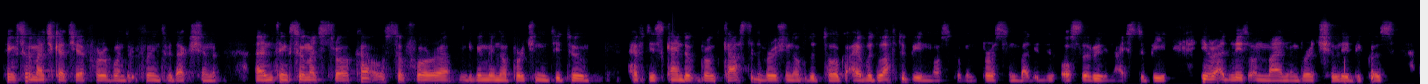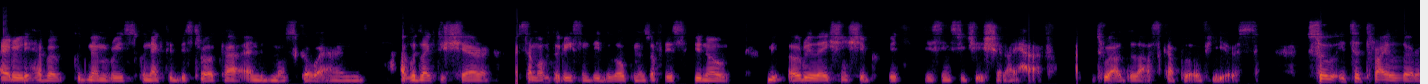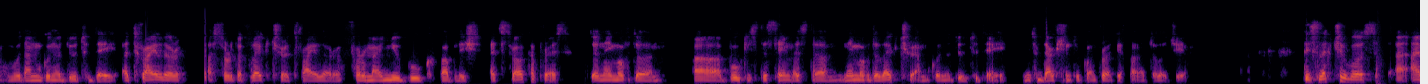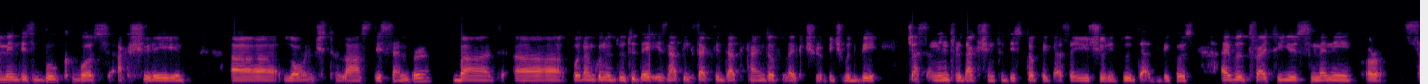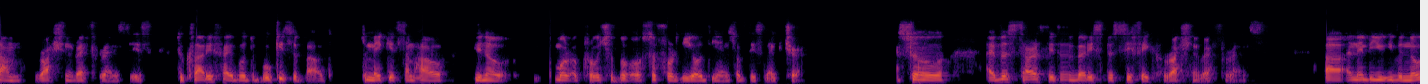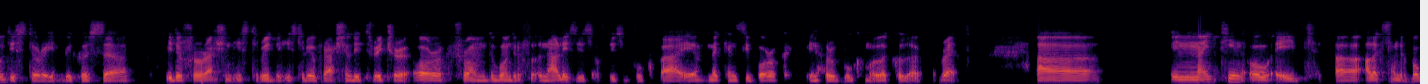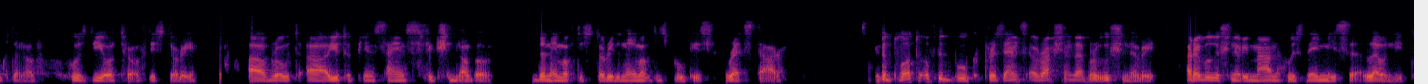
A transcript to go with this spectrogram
Thanks so much, Katya, for a wonderful introduction. And thanks so much, Strelka, also for uh, giving me an opportunity to have this kind of broadcasted version of the talk. I would love to be in Moscow in person, but it is also really nice to be here, at least online and virtually, because I really have a good memories connected with Strelka and with Moscow. And I would like to share some of the recent developments of this, you know, relationship with this institution I have throughout the last couple of years. So it's a trailer, what I'm going to do today, a trailer, a sort of lecture trailer for my new book published at Strelka Press. The name of the uh, book is the same as the name of the lecture I'm going to do today Introduction to Comparative Planetology. This lecture was, I mean, this book was actually uh, launched last December, but uh, what I'm going to do today is not exactly that kind of lecture, which would be just an introduction to this topic as I usually do that, because I will try to use many or some Russian references to clarify what the book is about, to make it somehow, you know, more approachable also for the audience of this lecture. So I will start with a very specific Russian reference. Uh, and maybe you even know this story because uh, either from Russian history, the history of Russian literature, or from the wonderful analysis of this book by McKenzie Wark in her book Molecular Red. Uh, in 1908, uh, Alexander Bogdanov, who's the author of this story, uh, wrote a utopian science fiction novel. The name of this story, the name of this book is Red Star. The plot of the book presents a Russian revolutionary, a revolutionary man whose name is uh, Leonid.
